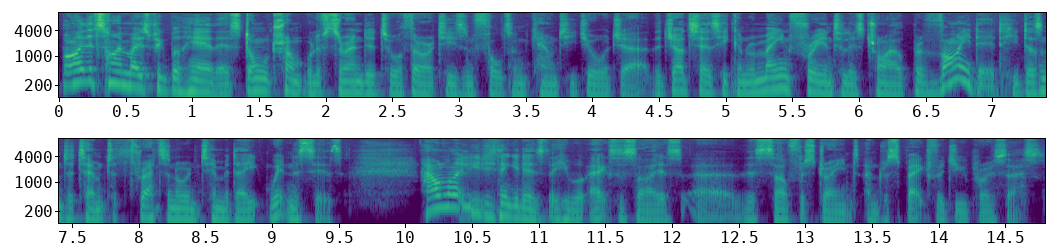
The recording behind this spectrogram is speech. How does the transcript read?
By the time most people hear this, Donald Trump will have surrendered to authorities in Fulton County, Georgia. The judge says he can remain free until his trial, provided he doesn't attempt to threaten or intimidate witnesses. How likely do you think it is that he will exercise uh, this self restraint and respect for due process?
